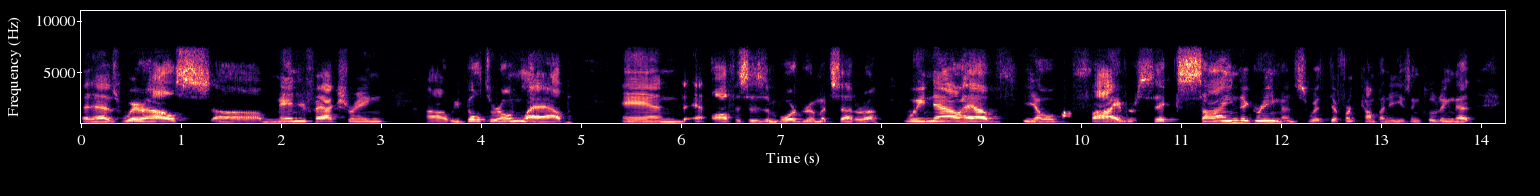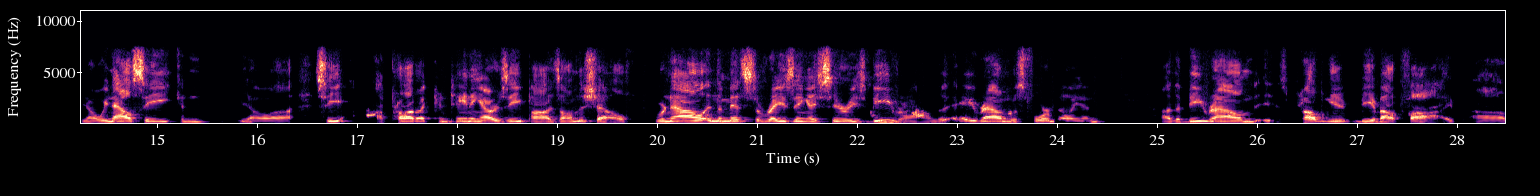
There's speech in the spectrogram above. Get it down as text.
that has warehouse, uh, manufacturing. Uh, we built our own lab and offices and boardroom, et cetera. We now have, you know, five or six signed agreements with different companies, including that, you know, we now see can, you know, uh, see a product containing our Z pods on the shelf we're now in the midst of raising a Series B round. The A round was four million. Uh, the B round is probably be about five. Uh,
